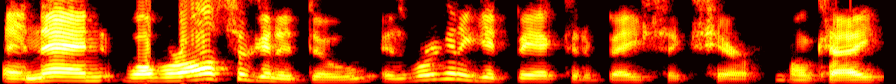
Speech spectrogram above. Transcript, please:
And then what we're also going to do is we're going to get back to the basics here, okay?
